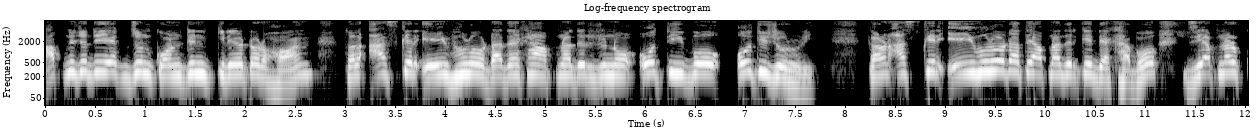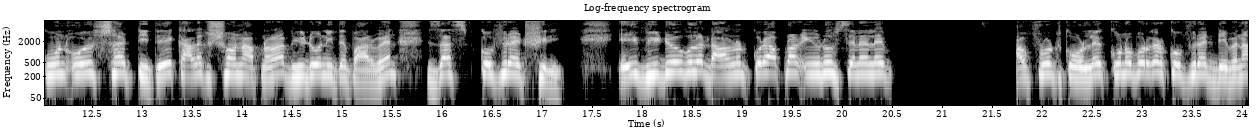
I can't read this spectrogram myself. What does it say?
আপনি যদি একজন কন্টেন্ট ক্রিয়েটর হন, তাহলে আজকের এই ভিডিওটা দেখা আপনাদের জন্য অতীব, অতি জরুরি। কারণ আজকের এই ভিডিওটাতে আপনাদেরকে দেখাবো যে আপনার কোন ওয়েবসাইটটিতে কালেকশন আপনারা ভিডিও নিতে পারবেন জাস্ট কপিরাইট ফ্রি এই ভিডিওগুলো ডাউনলোড করে আপনার ইউটিউব চ্যানেলে আপলোড করলে কোনো প্রকার কপিরাইট দেবে না।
